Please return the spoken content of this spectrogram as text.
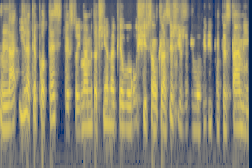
na ile te protesty, z którymi mamy do czynienia na Białorusi, są klasycznie żywiołowymi protestami,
